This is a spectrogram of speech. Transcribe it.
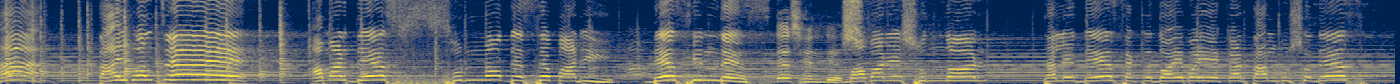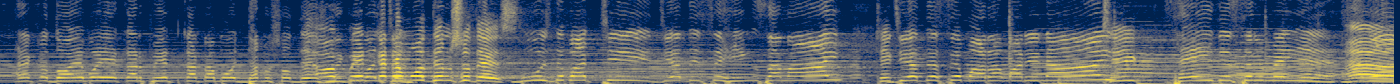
হ্যাঁ তাই বলছে, আমার দেশ দেশে বাড়ি। দেশহীন দেশ। দেশিন দেশ। বাবারে সুন্দর। তাহলে দেশ একটা দয় বয় একার তালবুস দেশ আর একটা দয় বয় একার পেট কাটা মধ্যাহ্ন দেশ। পেট কাটা মধ্যাংশ দেশ। বুঝতে পারছি যে দেশে হিংসা নাই। যে দেশে মারামারি নাই। সেই দেশের মেয়ে। হ্যাঁ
